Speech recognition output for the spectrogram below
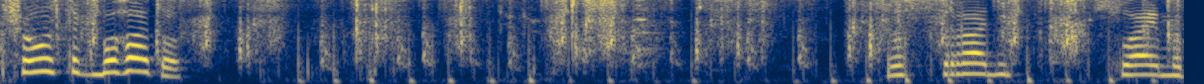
що у вас так багато? Засрані слайми.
